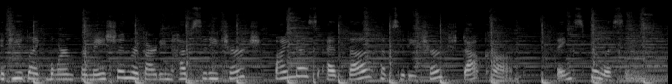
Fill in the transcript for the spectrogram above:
If you'd like more information regarding Hub City Church, find us at thehubcitychurch.com. Thanks for listening.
